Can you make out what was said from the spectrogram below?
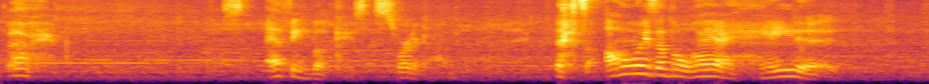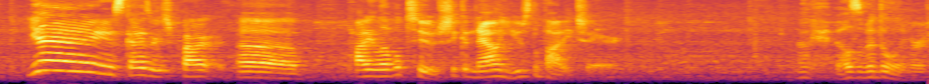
Okay. This effing bookcase, I swear to god. It's always in the way, I hate it. Yay! This guy's reached uh, potty level 2. She can now use the potty chair. Okay, bills have been delivered.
